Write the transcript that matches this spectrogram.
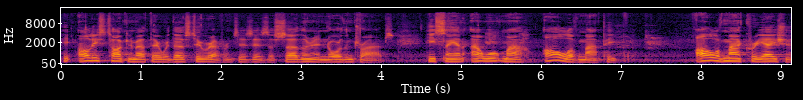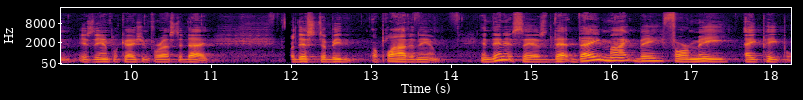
He, all he's talking about there with those two references is the southern and northern tribes. He's saying, I want my, all of my people, all of my creation is the implication for us today, for this to be applied to them. And then it says, that they might be for me a people.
